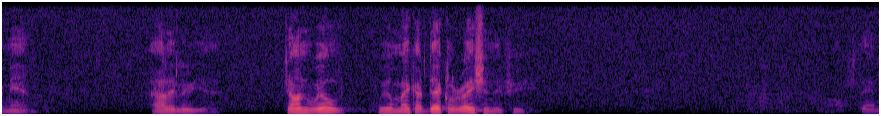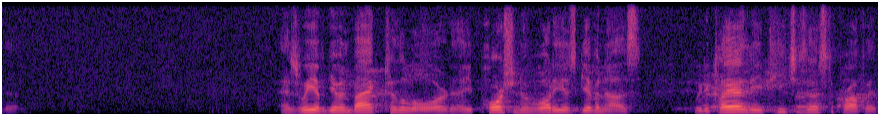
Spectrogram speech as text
amen. Hallelujah. John, we'll, we'll make a declaration if you stand up. As we have given back to the Lord a portion of what he has given us, we declare that he teaches us to profit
